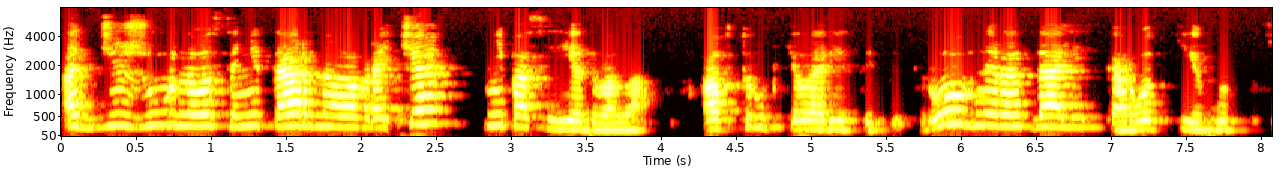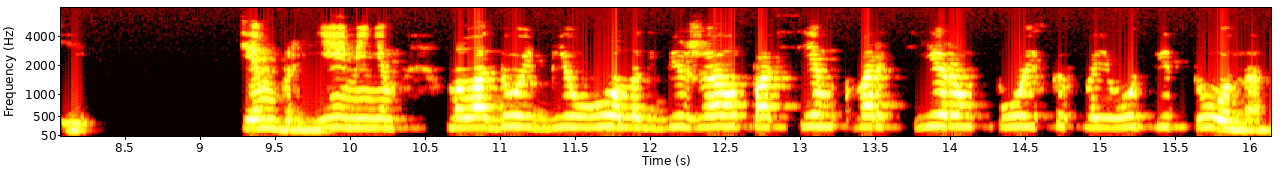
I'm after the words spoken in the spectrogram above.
от дежурного санитарного врача не последовало, а в трубке Ларисы Петровны раздались короткие гудки. Тем временем молодой биолог бежал по всем квартирам в поисках своего питона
